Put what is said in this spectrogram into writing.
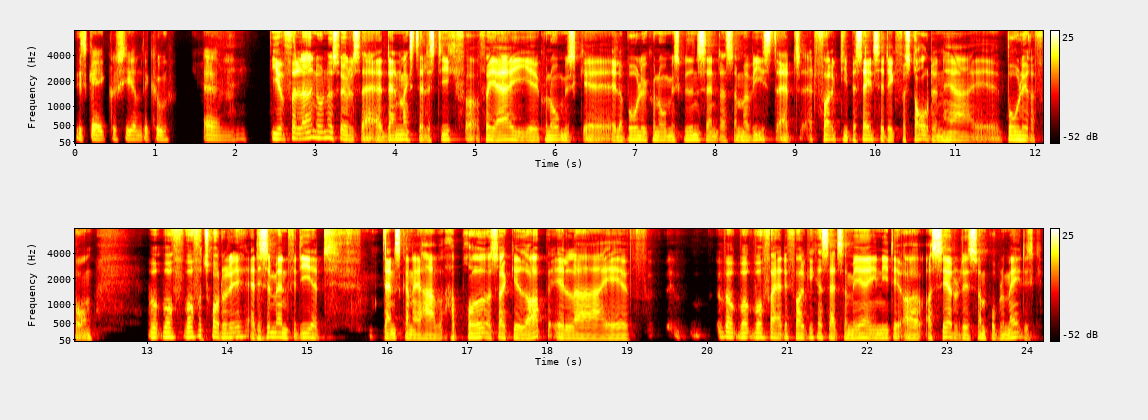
Det skal jeg ikke kunne sige, om det kunne. Øhm, i har fået lavet en undersøgelse af Danmarks Statistik for, for jer i økonomisk øh, eller boligøkonomisk videnscenter, som har vist, at, at folk de basalt set ikke forstår den her øh, boligreform. Hvor, hvor, hvorfor tror du det? Er det simpelthen fordi, at danskerne har, har prøvet og så givet op, eller øh, hvor, hvor, hvorfor er det, folk ikke har sat sig mere ind i det, og, og ser du det som problematisk?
